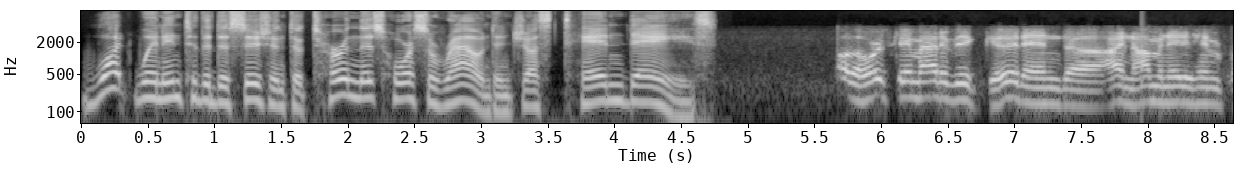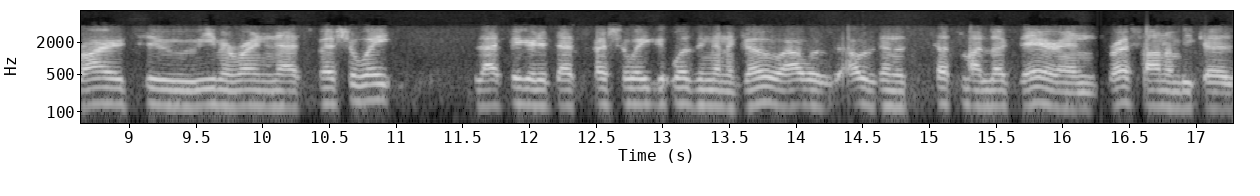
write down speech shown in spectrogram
What went into the decision to turn this horse around in just 10 days? Oh, the horse came out of it good, and uh, I nominated him prior to even running that special weight. I figured if that special weight wasn't going to go, I was I was going to test my luck there and press on him because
